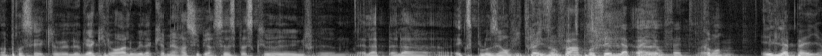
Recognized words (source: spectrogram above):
un procès avec le, le gars qui leur a loué la caméra Super 16 parce qu'elle a, elle a explosé en vitrine. Ils en ont fait. pas un procès, ils la payent Euh, en fait. comment? Et ils la payent.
